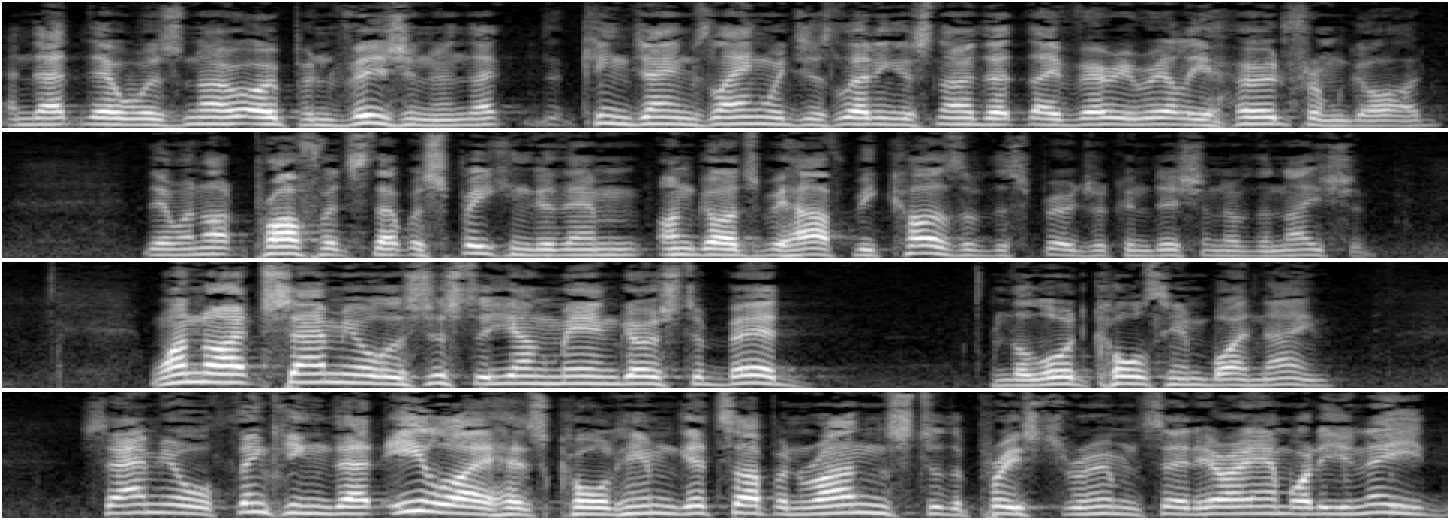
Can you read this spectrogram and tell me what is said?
and that there was no open vision, and that King James language is letting us know that they very rarely heard from God. There were not prophets that were speaking to them on God's behalf because of the spiritual condition of the nation. One night, Samuel, as just a young man, goes to bed, and the Lord calls him by name. Samuel, thinking that Eli has called him, gets up and runs to the priest's room and said, Here I am, what do you need?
